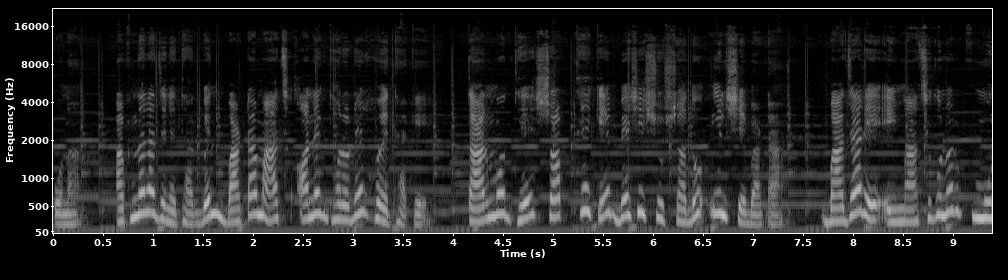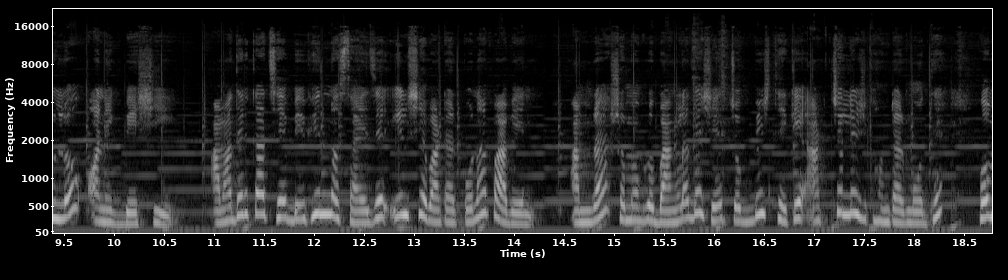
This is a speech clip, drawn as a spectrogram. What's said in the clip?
পোনা। আপনারা জেনে থাকবেন, বাটা মাছ অনেক ধরনের হয়ে থাকে। তার মধ্যে সব থেকে বেশি সুস্বাদু ইলশে বাটা। বাজারে এই মাছগুলোর মূল্য অনেক বেশি। আমাদের কাছে বিভিন্ন সাইজের ইলশে বাটার পোনা পাবেন। আমরা সমগ্র বাংলাদেশে চব্বিশ থেকে আটচল্লিশ ঘণ্টার মধ্যে হোম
